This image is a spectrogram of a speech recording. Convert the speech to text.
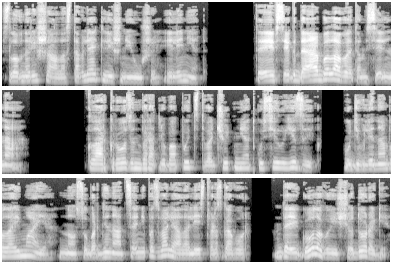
словно решал, оставлять лишние уши или нет. Ты всегда была в этом сильна. Кларк Розенберг от любопытства чуть не откусил язык, Удивлена была и Майя, но субординация не позволяла лезть в разговор. Да и головы еще дороги.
